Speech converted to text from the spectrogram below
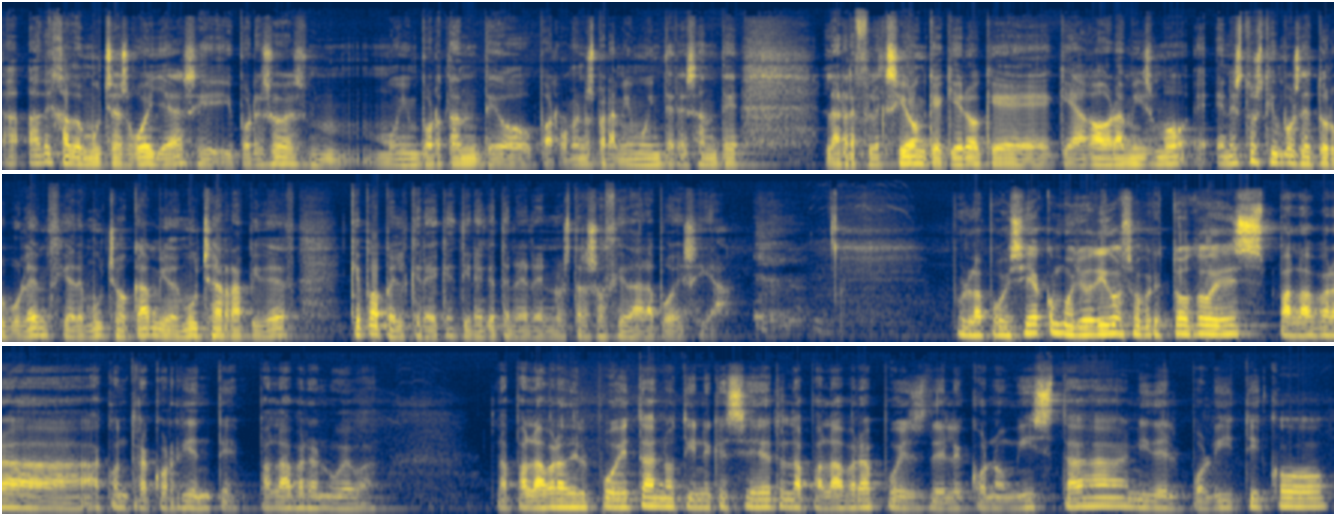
Ha dejado muchas huellas y, y, por eso es muy importante, o por lo menos para mí muy interesante, la reflexión que quiero que, que haga ahora mismo. En estos tiempos de turbulencia, de mucho cambio, de mucha rapidez, ¿qué papel cree que tiene que tener en nuestra sociedad la poesía? Pues la poesía, como yo digo, sobre todo es palabra a contracorriente, palabra nueva. La palabra del poeta no tiene que ser la palabra pues del economista, ni del político,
